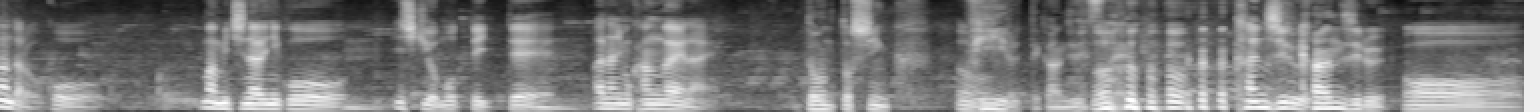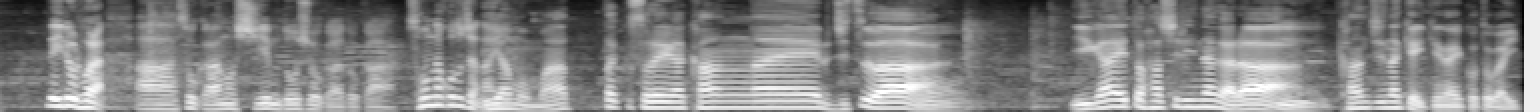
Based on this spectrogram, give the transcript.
なんだろうこう、まあ、道なりにこう、意識を持っていって、あ何も考えない？ドントシンクフィールって感じですね。感じる。感じる。おでいろいろほらああそうかあの CM どうしようかとかそんなことじゃないいやもう全くそれが考える。実は意外と走りながら感じなきゃいけないことがいっ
